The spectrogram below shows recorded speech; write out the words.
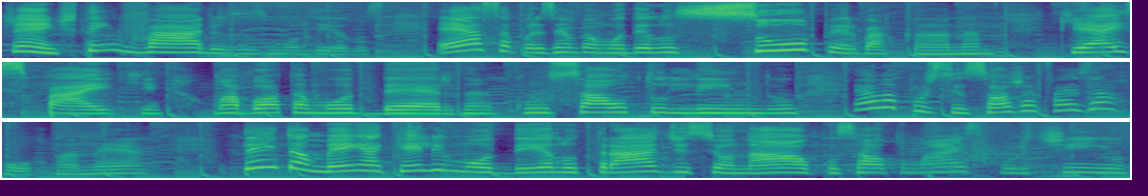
Gente, tem vários os modelos. Essa, por exemplo, é um modelo super bacana que é a Spike, uma bota moderna, com salto lindo. Ela por si só já faz a roupa, né? Tem também aquele modelo tradicional com salto mais curtinho,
